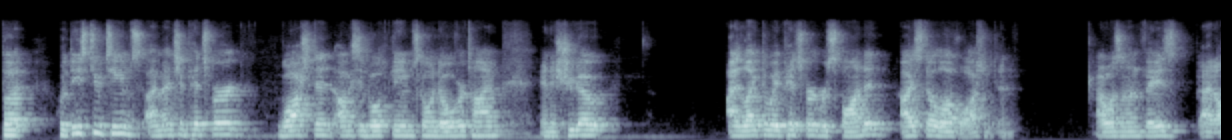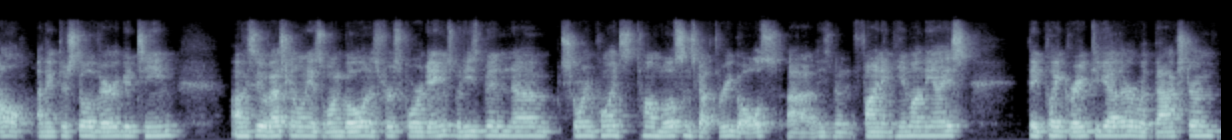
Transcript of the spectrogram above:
But with these two teams, I mentioned Pittsburgh, Washington, obviously both games going to overtime and a shootout. I like the way Pittsburgh responded. I still love Washington. I wasn't unfazed at all. I think they're still a very good team. Obviously, Ovechkin only has one goal in his first four games, but he's been um, scoring points. Tom Wilson's got three goals. Uh, he's been finding him on the ice. They play great together with Backstrom.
